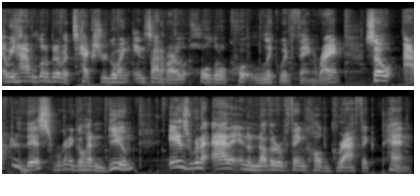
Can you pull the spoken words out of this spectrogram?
and we have a little bit of a texture going inside of our whole little, quote, liquid thing, right? So after this, we're to go ahead and do is we're to add in another thing called graphic pen.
